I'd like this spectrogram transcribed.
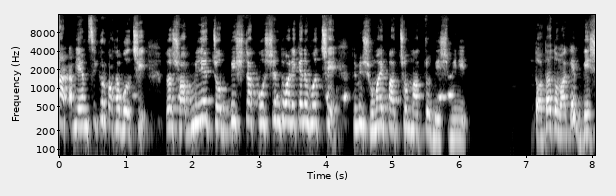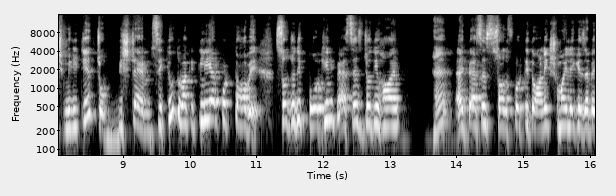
আট, আমি এমসিকিউর কথা বলছি। তো সব মিলিয়ে চব্বিশটা কোশ্চেন তোমার এখানে হচ্ছে। তুমি সময় পাচ্ছ মাত্র বিশ মিনিট। তথা তোমাকে বিশ মিনিটে চব্বিশটা এমসিকিউ তোমাকে ক্লিয়ার করতে হবে। সো যদি কঠিন প্যাসেজ যদি হয় হ্যাঁ? এই প্যাসেজ সলভ করতে তো অনেক সময় লেগে যাবে।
